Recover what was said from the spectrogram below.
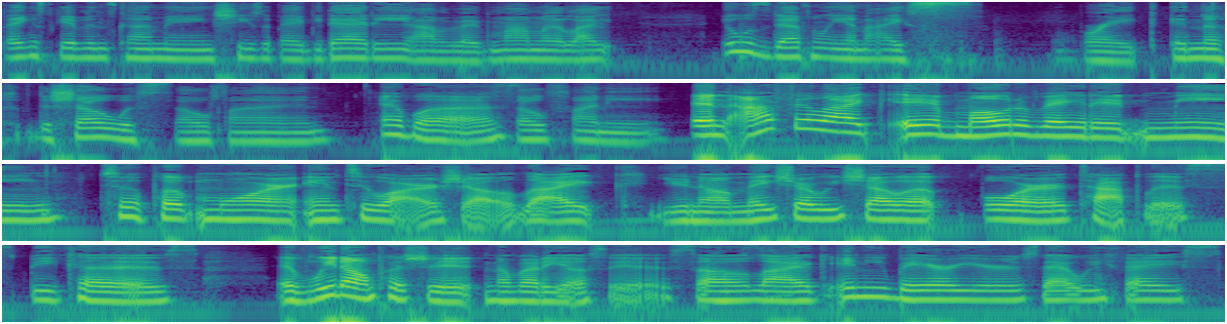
Thanksgiving's coming. She's a baby daddy. I'm a baby mama. Like, it was definitely a nice break, and the the show was so fun, It was. so funny. And I feel like it motivated me to put more into our show. Like, you know, make sure we show up for topless because if we don't push it, nobody else is. So, like, any barriers that we face,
